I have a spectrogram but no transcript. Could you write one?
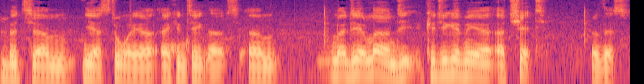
But um, yes, don't worry, I, I can take that. Um, my dear man, do could you give me a, a chit for this?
